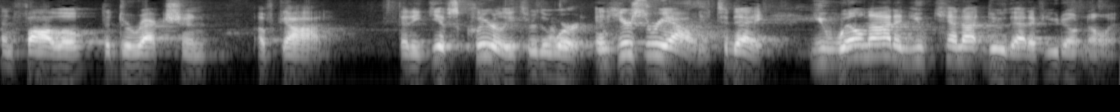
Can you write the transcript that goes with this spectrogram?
and follow the direction of God that He gives clearly through the word. And here's the reality today you will not and you cannot do that if you don't know it.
